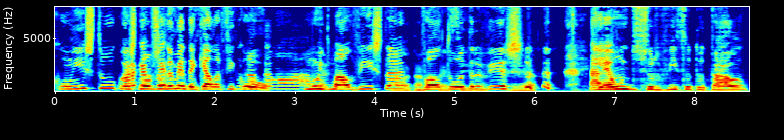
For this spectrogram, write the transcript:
com isto, com Agora este novo julgamento em que ela ficou muito mal vista, tá voltou outra vez. Yeah. E é um desserviço total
